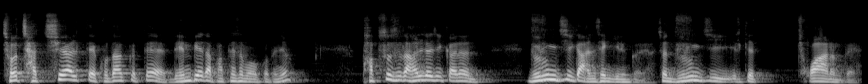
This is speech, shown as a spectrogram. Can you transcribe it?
저 자취할 때 고등학교 때 냄비에다 밥해서 먹었거든요. 밥솥에다 하려니까는 누룽지가 안 생기는 거예요. 전 누룽지 이렇게 좋아하는데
